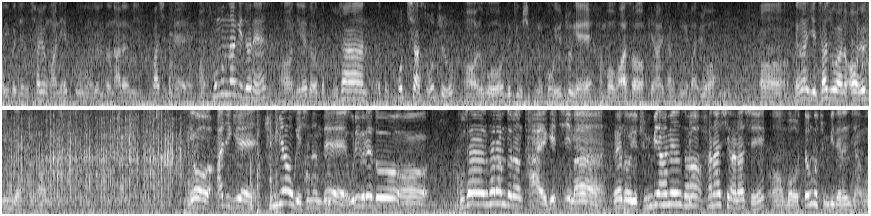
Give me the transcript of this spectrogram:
어디 근처에서 촬영 많이 했고 여기도 나름 이제 스팟인데 어, 소문나기 전에 어, 니네들 어떤 부산 어떤 포차 소주 어 요거 느끼고 싶으면 꼭 이쪽에 한번 와서 편할 장소에 막 일로 와. 어 내가 이제 자주 가는 어 여기 있네. 어. 이거 아직 이게 준비하고 계시는데 우리 그래도 어 부산 사람들은 다 알겠지만 그래도 이 준비하면서 하나씩 하나씩 어 뭐 어떤 거 준비되는지 한번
